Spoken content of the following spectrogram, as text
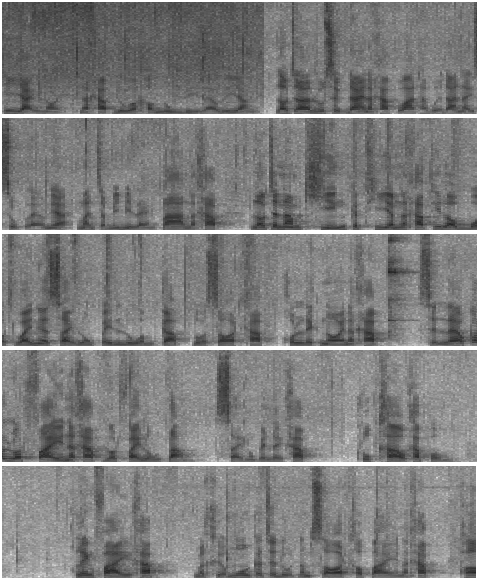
ที่ใหญ่หน่อยนะครับดูว่าเขานุ่มดีแล้วหรือยังเราจะรู้สึกได้นะครับว่าถ้าเผื่อด้านในสุกแล้วเนี่ยมันจะไม่มีแรงต้านนะครับเราจะนำขิงกระเทียมนะครับที่เราบดไว้เนี่ยใส่ลงไปรวมกับตัวซอสครับคนเล็กน้อยนะครับ เสร็จแล้วก็ลดไฟนะครับลดไฟลงต่ำ ใส่ลงไปเลยครับ คลุกเคล้าครับผม เร่งไฟครับมะเขือม่วงก็จะดูดน้ำซอสเข้าไปนะครับ พอ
